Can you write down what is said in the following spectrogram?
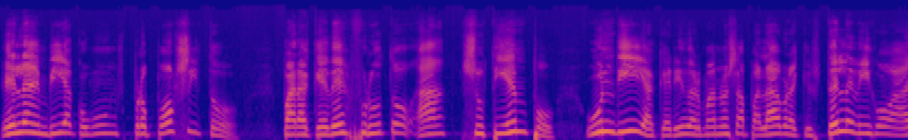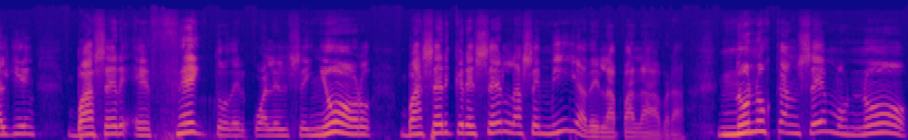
Él la envía con un propósito para que dé fruto a su tiempo. Un día, querido hermano, esa palabra que usted le dijo a alguien va a ser efecto del cual el Señor va a hacer crecer la semilla de la palabra. No nos cansemos, no,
